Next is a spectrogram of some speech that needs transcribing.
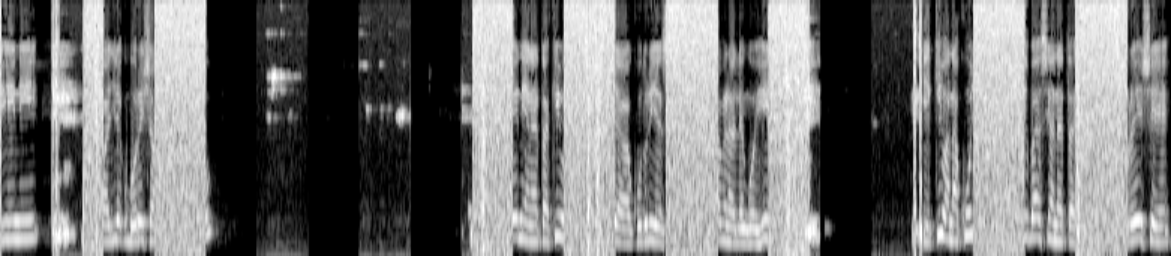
dini kwa ajili ya kuboresha ni anatakiwa ya kuhudhuria sawa na lengo hili. Ikiwa anakuja basi anatakiwa kuboreshe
